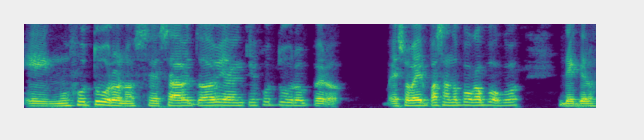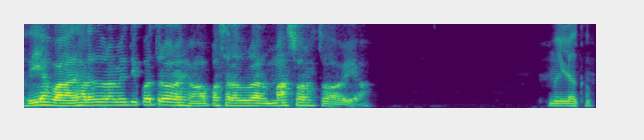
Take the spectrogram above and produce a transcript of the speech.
en un futuro, no se sabe todavía en qué futuro, pero eso va a ir pasando poco a poco, de que los días van a dejar de durar 24 horas y van a pasar a durar más horas todavía. Muy loco.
